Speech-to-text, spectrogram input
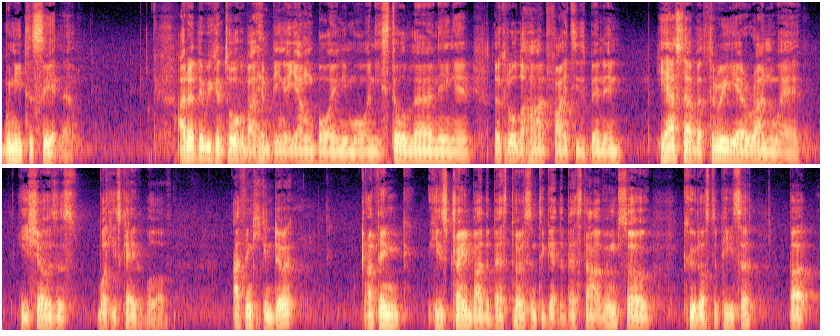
we need to see it now. I don't think we can talk about him being a young boy anymore and he's still learning and look at all the hard fights he's been in. He has to have a three year run where he shows us what he's capable of. I think he can do it. I think he's trained by the best person to get the best out of him. So kudos to Peter. But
